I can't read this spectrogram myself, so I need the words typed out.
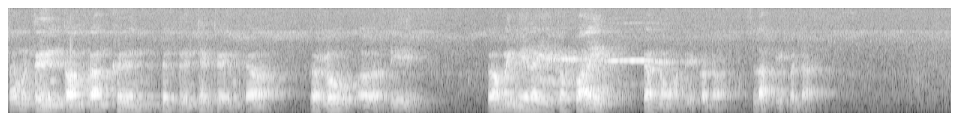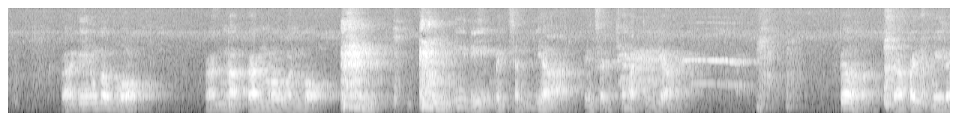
ถ้ามันตื่นตอนกลางคืนดึกตื่นเที่ยงคืนก็ก็รู้เออดี ก็ไม่มีอะไรอีกต่อไป ก็นอนอีกก็ได้หลับอีกก็ได้บางทีมันก็บอกการหนักการโงมันบอก นี่ดีเป็นสัญญา เป็นสัญชาติญาณก็จะไปมีอะไร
